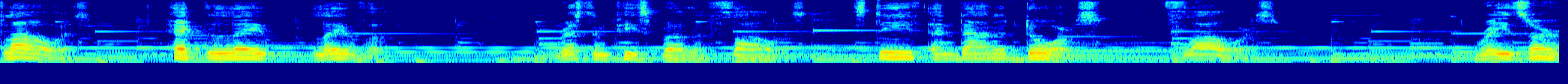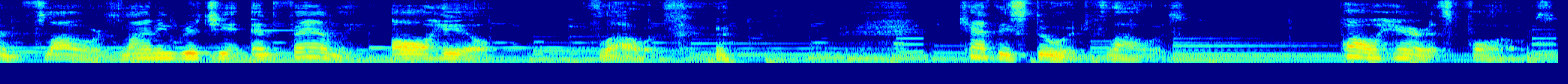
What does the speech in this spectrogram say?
Flowers, Hector Leva, rest in peace, brother, Flowers, Steve and Donna Dorse, Flowers, Ray Zern, Flowers, Lonnie Ritchie and family, all hail, Flowers. Kathy Stewart, Flowers. Paul Harris, Flowers.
